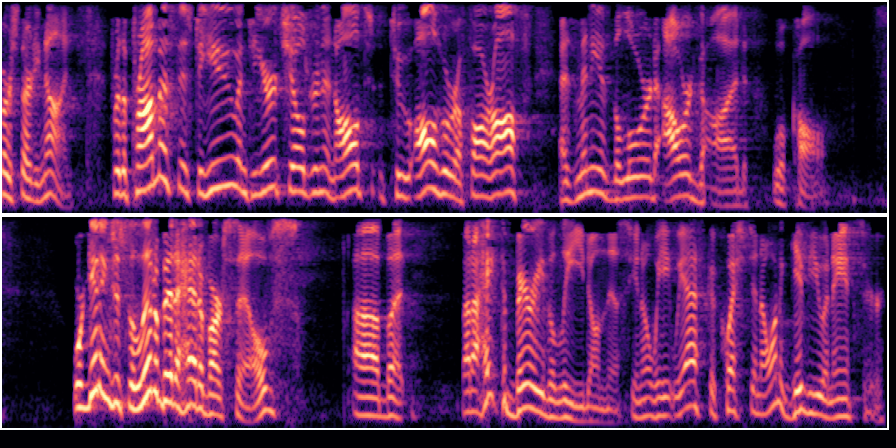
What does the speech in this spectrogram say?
Verse 39. For the promise is to you and to your children and all to all who are afar off, as many as the Lord our God will call. We're getting just a little bit ahead of ourselves, uh, but but I hate to bury the lead on this. You know, we, we ask a question, I want to give you an answer.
